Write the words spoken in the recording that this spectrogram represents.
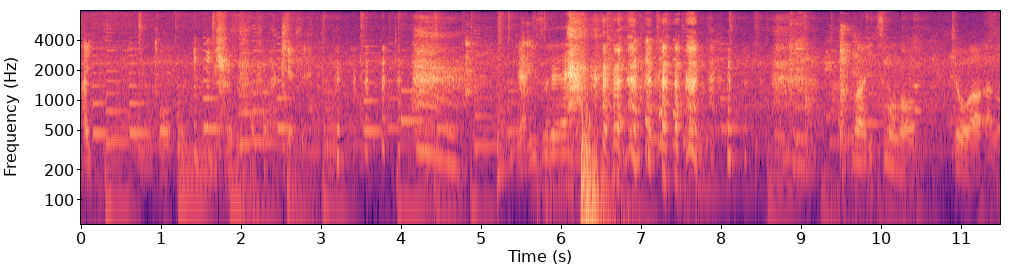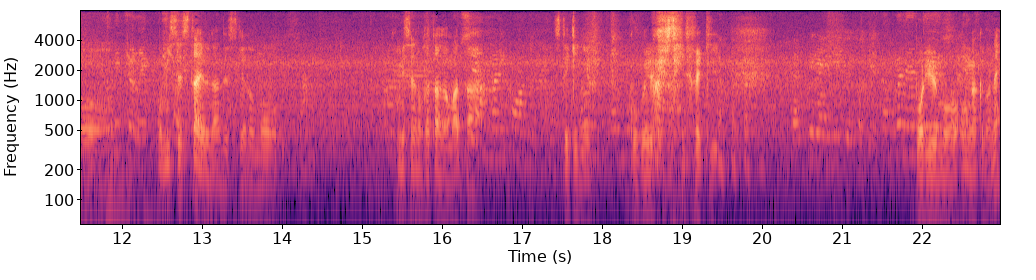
はい。というわけで。やりづれ。まあいつもの今日はあのお店スタイルなんですけどもお店の方がまた素敵にご協力していただき ボリュームを音楽のね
